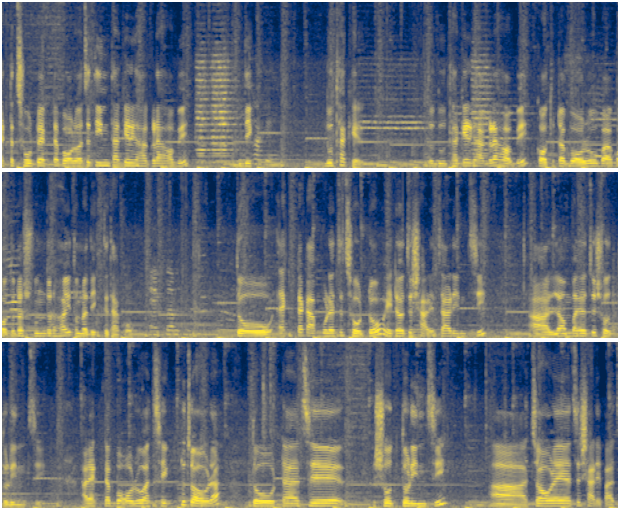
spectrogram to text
একটা ছোট একটা বড় আছে তিন থাকের ঘাগরা হবে। দেখ দু থাকের তো দু থাকের ঘাগরা হবে কতটা বড় বা কতটা সুন্দর হয় তোমরা দেখতে থাকো। একদম। তো একটা কাপড় আছে ছোট, এটা হচ্ছে সাড়ে চার ইঞ্চি, আর লম্বায় হচ্ছে সত্তর ইঞ্চি। আর একটা বড় আছে একটু চওড়া, তো ওটা আছে সত্তর ইঞ্চি, আর চওড়ায় আছে সাড়ে পাঁচ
